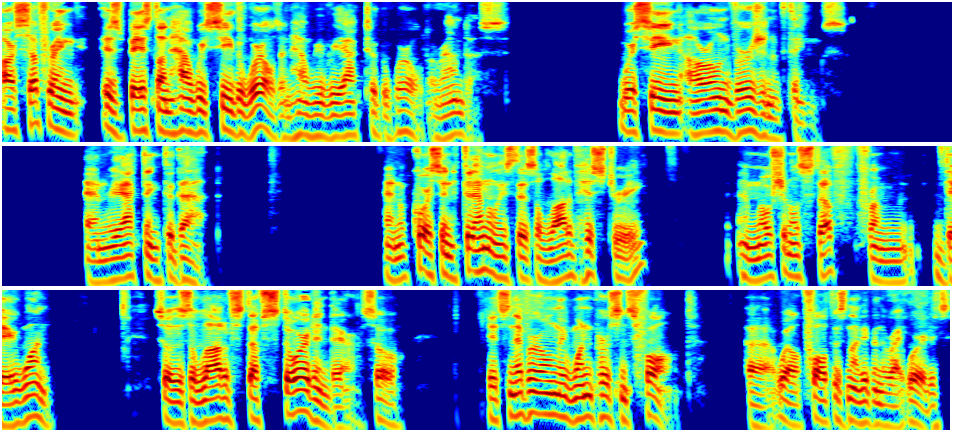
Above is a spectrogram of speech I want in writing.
Our suffering is based on how we see the world and how we react to the world around us. We're seeing our own version of things and reacting to that. And of course, in families, there's a lot of history, emotional stuff from day one. So there's a lot of stuff stored in there. So it's never only one person's fault. Uh, well, fault is not even the right word. It's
